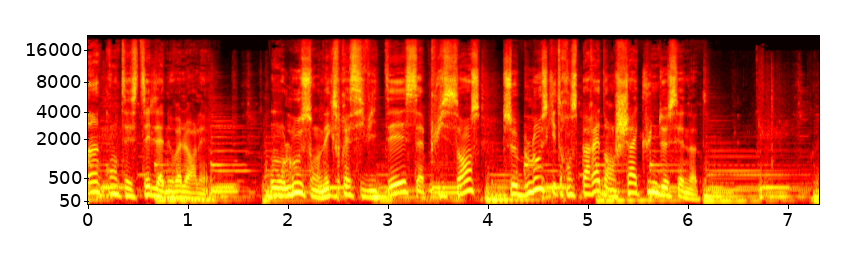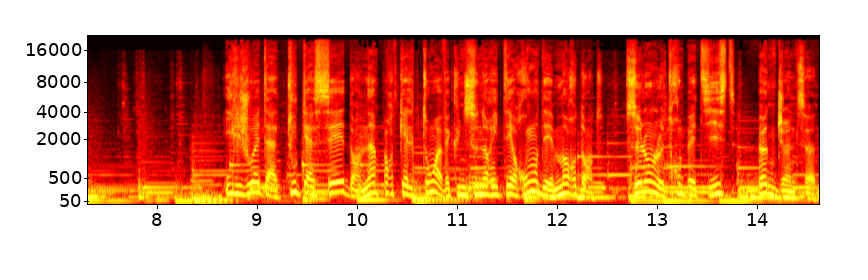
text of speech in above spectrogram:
incontestée de la Nouvelle-Orléans. On loue son expressivité, sa puissance, ce blues qui transparaît dans chacune de ses notes. Il jouait à tout casser dans n'importe quel ton avec une sonorité ronde et mordante, selon le trompettiste Buck Johnson.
